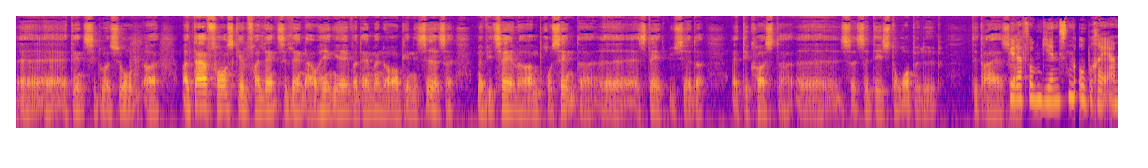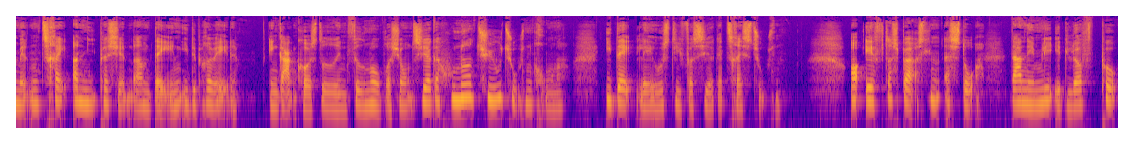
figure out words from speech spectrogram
af, af den situation. Og, og der er forskel fra land til land, afhængig af, hvordan man har organiseret sig. Men vi taler om procenter øh, af statsbudgetter, at det koster. Øh, så, så det er store beløb, det drejer sig. Peter Funk Jensen opererer mellem 3 og 9 patienter om dagen i det private. En gang kostede en fedmeoperation ca. 120.000 kroner. I dag laves de for ca. 60.000. Og efterspørgselen er stor. Der er nemlig et loft på,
